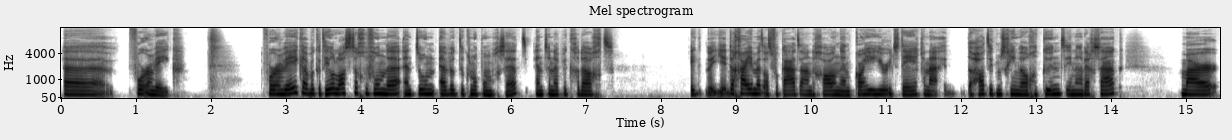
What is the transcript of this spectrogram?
eh, voor een week. Voor een week heb ik het heel lastig gevonden en toen heb ik de knop omgezet. En toen heb ik gedacht, ik, weet je, dan ga je met advocaten aan de gang en kan je hier iets tegen? Nou, dat had ik misschien wel gekund in een rechtszaak. Maar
